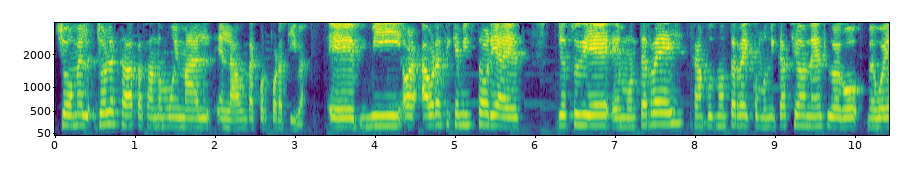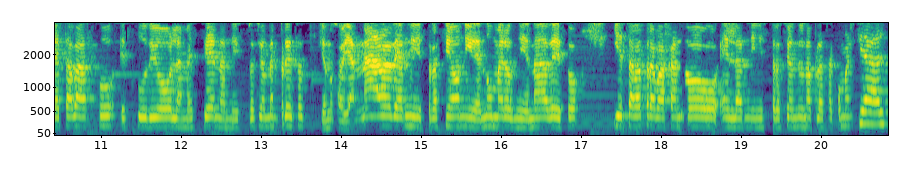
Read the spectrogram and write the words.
yo, me, yo le estaba pasando muy mal en la onda corporativa. Eh, mi, ahora sí que mi historia es, yo estudié en Monterrey, Campus Monterrey Comunicaciones, luego me voy a Tabasco, estudio la maestría en Administración de Empresas, porque yo no sabía nada de administración, ni de números, ni de nada de eso, y estaba trabajando en la administración de una plaza comercial.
